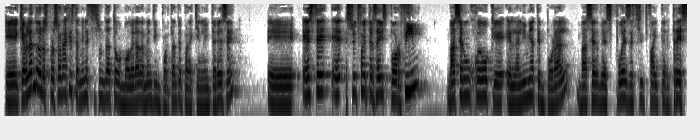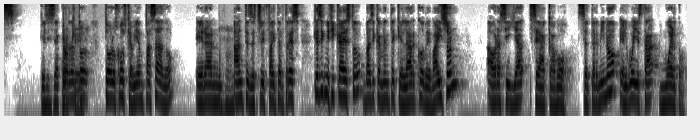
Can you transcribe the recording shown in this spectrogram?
Eh, que hablando de los personajes, también este es un dato moderadamente importante para quien le interese. Eh, este eh, Street Fighter VI por fin va a ser un juego que en la línea temporal va a ser después de Street Fighter 3. Que si se acuerdan, to- todos los juegos que habían pasado eran antes de Street Fighter 3. ¿Qué significa esto? Básicamente que el arco de Bison ahora sí ya se acabó. Se terminó, el güey está muerto.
